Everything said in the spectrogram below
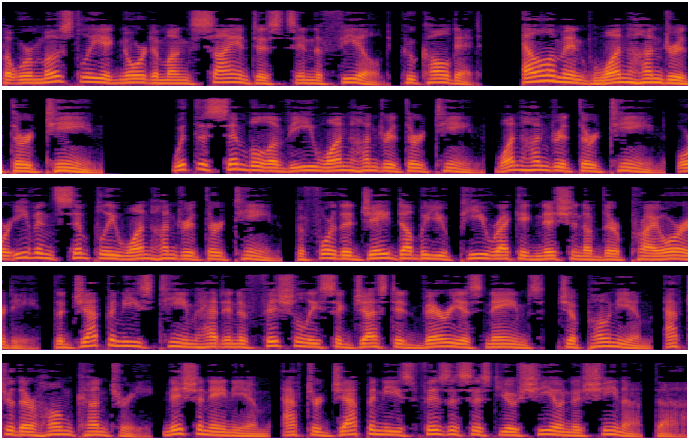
but were mostly ignored among scientists in the field, who called it, "...element 113", with the symbol of E113, 113, or even simply 113, before the JWP recognition of their priority, the Japanese team had unofficially suggested various names, Japonium, after their home country, Nishinanium, after Japanese physicist Yoshio Nishina, the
